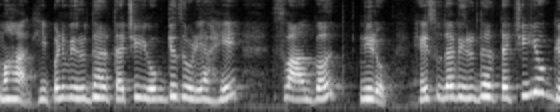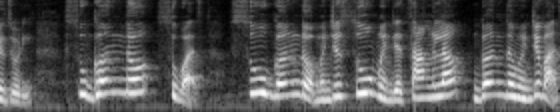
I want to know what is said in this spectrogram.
महाग. ही पण विरुद्धार्थाची योग्य जोडी आहे. स्वागत निरोप. हे सुद्धा विरुद्धार्थाची योग्य जोडी. सुगंध सुवास. सुगंध म्हणजे सु म्हणजे चांगला गंध म्हणजे वास.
